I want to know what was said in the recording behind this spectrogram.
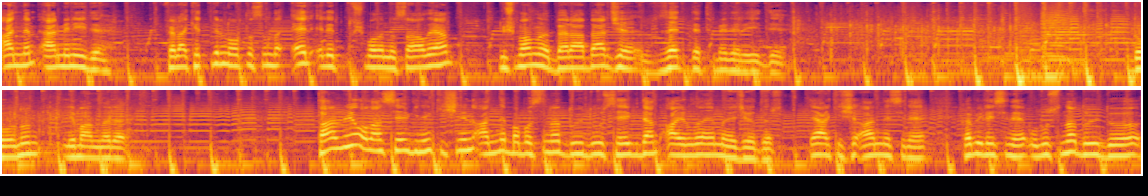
annem Ermeniydi. Felaketlerin ortasında el ele tutuşmalarını sağlayan düşmanlığı beraberce reddetmeleriydi. Doğu'nun limanları. Tanrı'ya olan sevginin kişinin anne babasına duyduğu sevgiden ayrılamayacağıdır. Eğer kişi annesine, kabilesine, ulusuna duyduğu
